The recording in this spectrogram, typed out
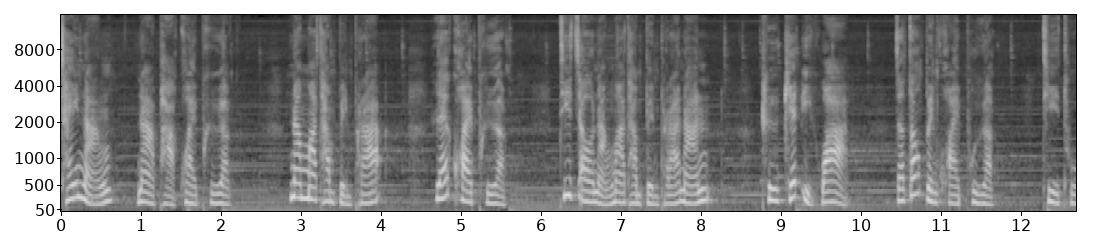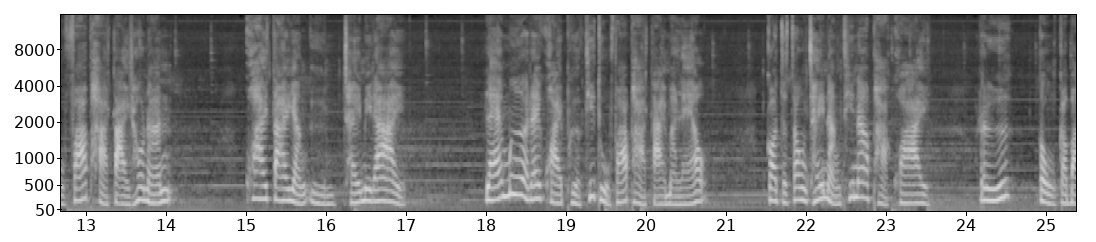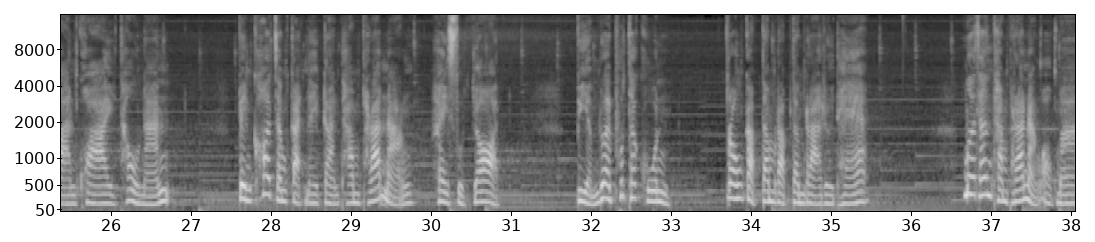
ใช้หนัง หน้าผากควายเผือกนำมาทำเป็นพระ และควายเผือก ที่จะเอาหนังมาทำเป็นพระนั้น ถือเคล็ดอีกว่า จะต้องเป็นควายเผือก ที่ถูกฟ้าผ่าตายเท่านั้น ควายตายอย่างอื่นใช้ไม่ได้ และเมื่อได้ควายเผือกที่ถูกฟ้าผ่าตายมาแล้ว ก็จะต้องใช้หนังที่หน้าผากควาย หรือตรงกระบาลควายเท่านั้น เป็นข้อจำกัดในการทำพระหนังให้สุดยอด เปี่ยมด้วยพุทธคุณ ตรงกับตำรับตำราโดยแท้ เมื่อท่านทำพระหนังออกมา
